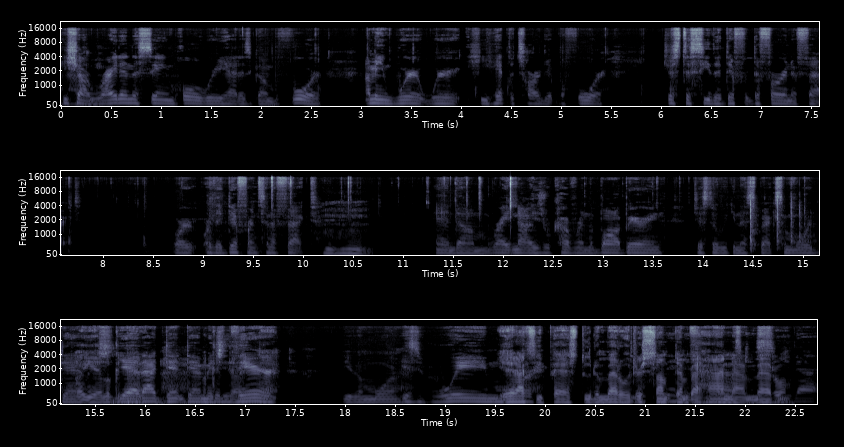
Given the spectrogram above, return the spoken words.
he shot right in the same hole where he had his gun before. I mean, where where he hit the target before, just to see the different deferring effect, or or the difference in effect. Mm-hmm. And um, right now he's recovering the ball bearing, just so we can expect some more damage. Oh yeah, look at yeah, that. that dent damage that there. Dent. Even more It's way more. Yeah, it actually passed through the metal. There's something behind that metal. See that.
